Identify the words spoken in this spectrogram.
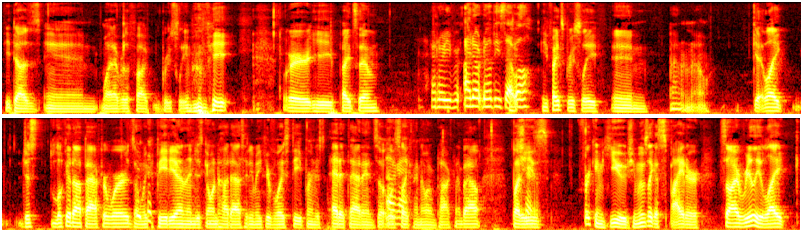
he does in whatever the fuck Bruce Lee movie where he fights him. I don't even I don't know these that well. he fights Bruce Lee in I don't know. Get like just look it up afterwards on Wikipedia and then just go into Audacity, make your voice deeper and just edit that in so it looks Okay. like I know what I'm talking about. But Sure. he's freaking huge. He moves like a spider. So I really like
